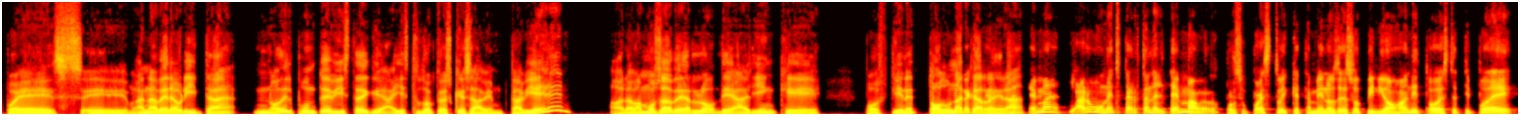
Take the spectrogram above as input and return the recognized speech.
pues eh, van a ver ahorita, no del punto de vista de que hay estos doctores que saben, está bien, ahora vamos a verlo de alguien que pues tiene toda una carrera. Tema, claro, un experto en el tema, por supuesto, y que también nos dé su opinión y todo este tipo de,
